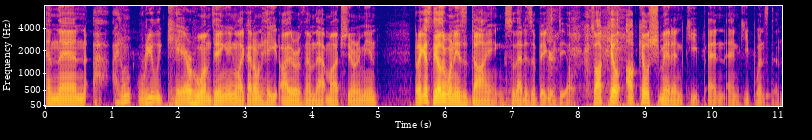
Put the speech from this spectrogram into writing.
And then I don't really care who I'm dinging. Like I don't hate either of them that much. You know what I mean? But I guess the other one is dying, so that is a bigger deal. So I'll kill I'll kill Schmidt and keep and and keep Winston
